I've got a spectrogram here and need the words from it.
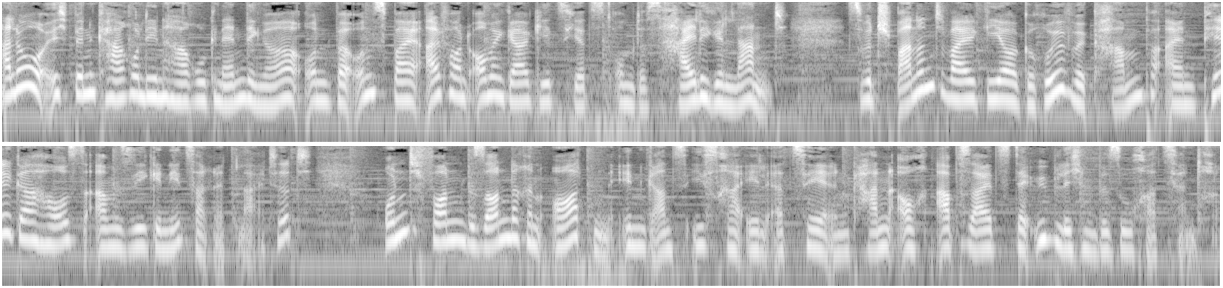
Hallo, ich bin Caroline Harug-Nendinger und bei uns bei Alpha und Omega geht's jetzt um das Heilige Land. Es wird spannend, weil Georg Röwekamp ein Pilgerhaus am See Genezareth leitet und von besonderen Orten in ganz Israel erzählen kann, auch abseits der üblichen Besucherzentren.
